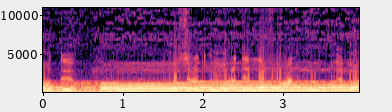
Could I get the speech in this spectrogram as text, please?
মধ্যে হজরত উমর রাদিয়াল্লাহু আনহু এবং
